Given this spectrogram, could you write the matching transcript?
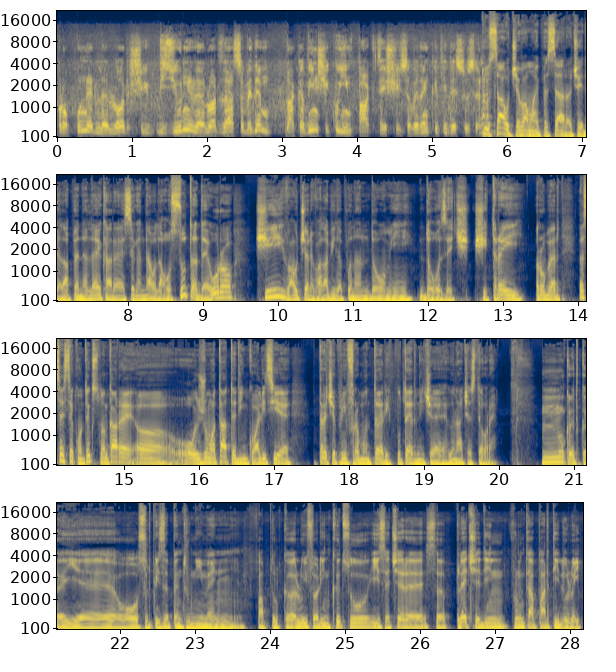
propunerile lor și viziunile lor, da, să vedem dacă vin și cu impacte și să vedem cât e de sus. Plus au ceva mai pe seară cei de la PNL care se gândeau la 100 de euro și vouchere valabile până în 2023. Robert, ăsta este contextul în care uh, o jumătate din coaliție trece prin frământări puternice în aceste ore. Nu cred că e o surpriză pentru nimeni faptul că lui Florin Câțu îi se cere să plece din fruntea partidului.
